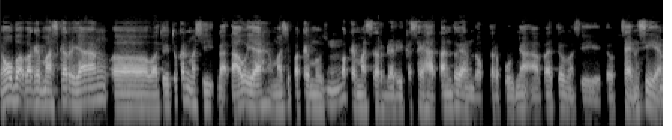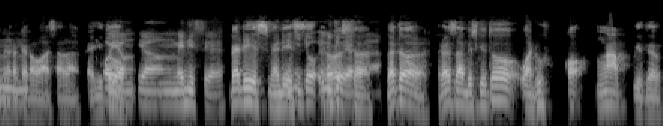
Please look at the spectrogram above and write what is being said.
Nyoba pakai masker yang uh, waktu itu kan masih nggak tahu ya, masih pakai hmm. pakai masker dari kesehatan tuh yang dokter punya apa tuh masih itu sensi ya hmm. mereknya kalau nggak salah kayak gitu. Oh yang yang medis ya? Medis, medis. Hijau, Terus, hijau ya? Uh, betul. Terus habis gitu, waduh kok ngap gitu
